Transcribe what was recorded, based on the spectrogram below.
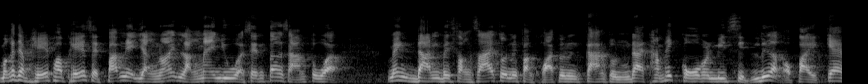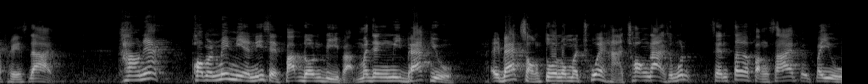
มันก็จะเพรสพอเพรสเสร็จปั๊บเนี่ยอย่างน้อยหลังแมนยูอะเซนเตอร์สามตัวแม่งดันไปฝั่งซ้ายตัวหนึ่งฝั่งขวาตัวหนึ่งกลางตัวหนึ่งได้ทำให้โกมันมีสิทธิ์เลือกออกไปแก้เพรสได้ คราวเนี้ย พอมันไม่มีอันนี้เสร็จปั๊บโดนบีบอะมันยังมีแบ็กอยู่ไอ้แบ็กสองตัวลงมาช่วยหาช่องได้ สมมติเซนเตอร์ฝั่งซ้ายไปไปอยู่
